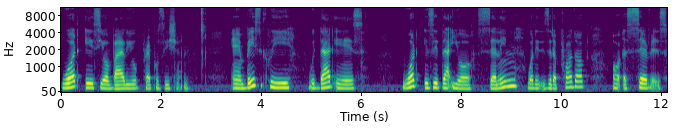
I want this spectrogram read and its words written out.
what is your value proposition? And basically, with that is what is it that you're selling? What is, is it a product or a service?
